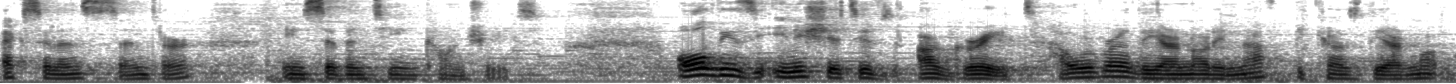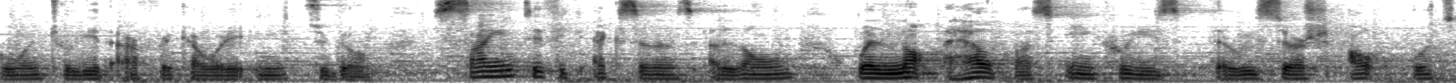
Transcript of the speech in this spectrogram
excellence center in 17 countries. All these initiatives are great, however, they are not enough because they are not going to lead Africa where it needs to go. Scientific excellence alone will not help us increase the research output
